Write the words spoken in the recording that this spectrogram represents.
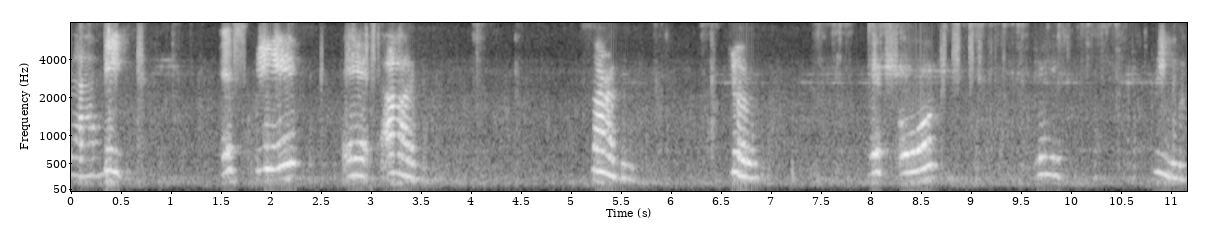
Rabbit. S S O A P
